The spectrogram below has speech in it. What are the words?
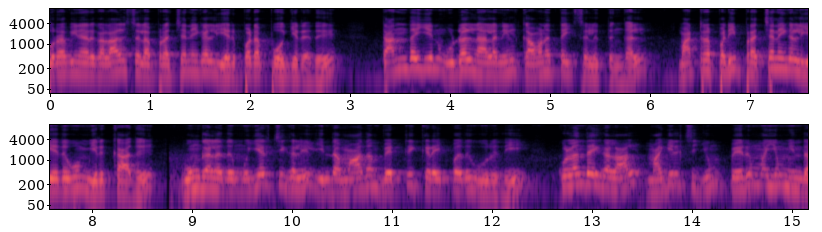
உறவினர்களால் சில பிரச்சனைகள் ஏற்பட போகிறது. தந்தையின் உடல் நலனில் கவனத்தை செலுத்துங்கள். மற்றபடி பிரச்சனைகள் எதுவும் இருக்காது. உங்களது முயற்சிகளில் இந்த மாதம் வெற்றி கிடைப்பது உறுதி. குழந்தைகளால் மகிழ்ச்சியும் பெருமையும் இந்த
